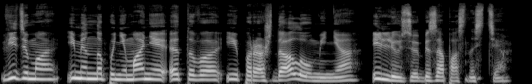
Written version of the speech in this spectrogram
Видимо, именно понимание этого и порождало у меня иллюзию безопасности.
